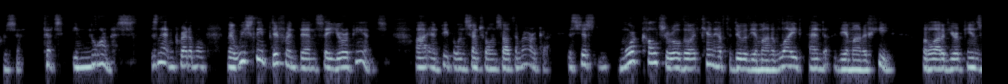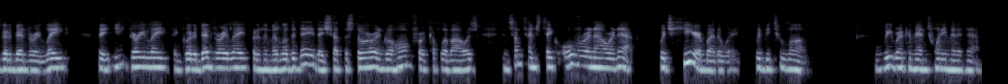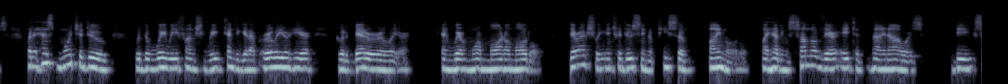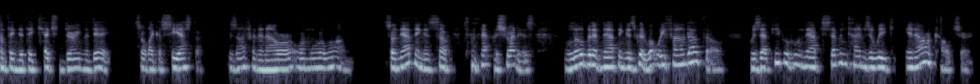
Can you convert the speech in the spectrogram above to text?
That's enormous. Isn't that incredible? Now, we sleep different than, say, Europeans uh, and people in Central and South America. It's just more cultural, though it can have to do with the amount of light and the amount of heat. But a lot of Europeans go to bed very late. They eat very late, they go to bed very late, but in the middle of the day, they shut the store and go home for a couple of hours and sometimes take over an hour nap, which here, by the way, would be too long. We recommend 20 minute naps, but it has more to do with the way we function. We tend to get up earlier here, go to bed earlier, and we're more monomodal. They're actually introducing a piece of bimodal by having some of their eight to nine hours be something that they catch during the day. So, like a siesta is often an hour or more long. So, napping is so, the short is, a little bit of napping is good. What we found out, though, was that people who napped seven times a week in our culture,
